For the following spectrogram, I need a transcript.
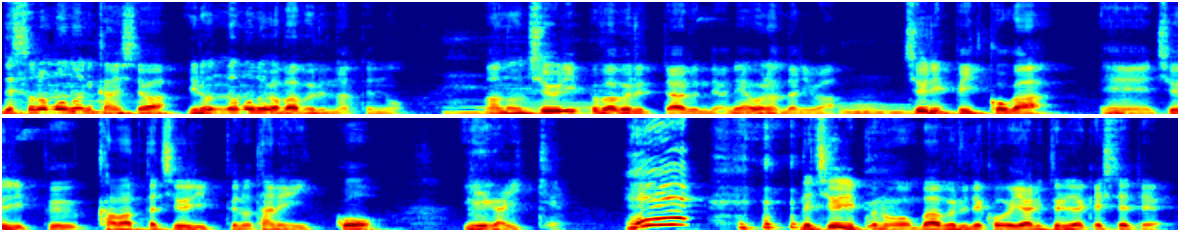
でそのものに関してはいろんなものがバブルになってんの。あのチューリップバブルってあるんだよねオランダには。うんチューリップ1個が、えーチューリップ変わったチューリップの種1個家が1軒。えー？でチューリップのバブルでこうやり取りだけしてて。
